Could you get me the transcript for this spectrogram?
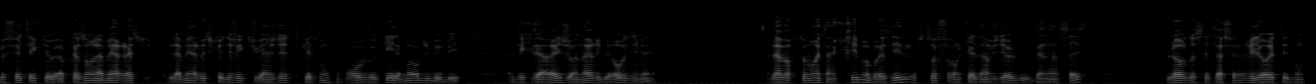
le fait est qu'à présent, la mère, risque d'effectuer un geste quelconque pour provoquer la mort du bébé, a déclaré Johanna Ribeiro Zimmer. L'avortement est un crime au Brésil, sauf en cas d'un viol ou d'un inceste. Lors de cette affaire, il aurait été donc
